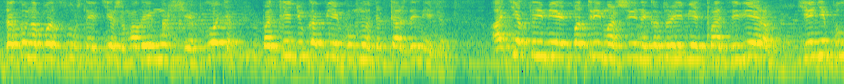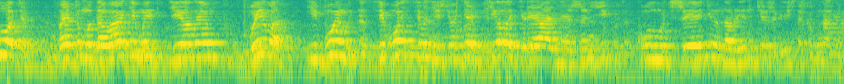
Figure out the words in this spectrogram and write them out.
законопослушные, те же малоимущие платят, последнюю копейку вносят каждый месяц. А те, кто имеет по три машины, которые имеют пальцы веером, те не платят. Поэтому давайте мы сделаем вывод и будем сегодня, сегодняшнего дня делать реальные шаги к улучшению на рынке жилищно-коммунальных.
